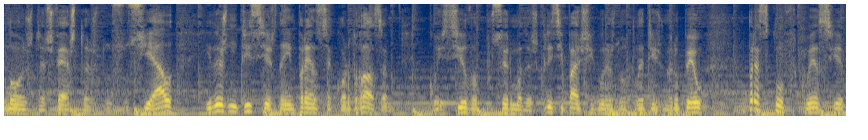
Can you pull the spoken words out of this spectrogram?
longe das festas do social e das notícias da imprensa cor-de-rosa. Rui Silva, por ser uma das principais figuras do atletismo europeu, aparece com frequência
